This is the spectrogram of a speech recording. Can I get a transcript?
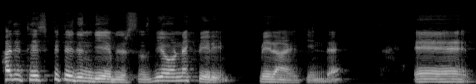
Hadi tespit edin diyebilirsiniz. Bir örnek vereyim veri analitiğinde. Ee,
